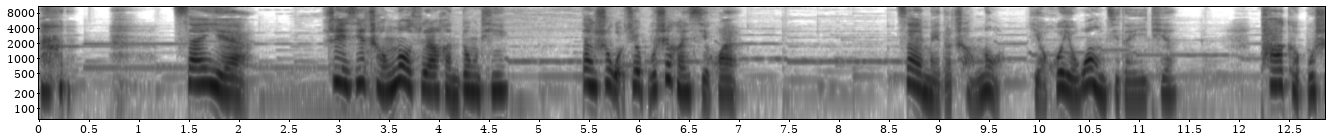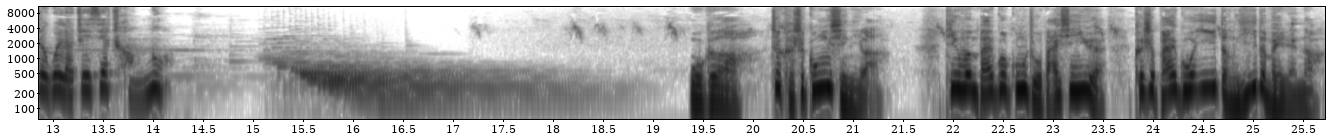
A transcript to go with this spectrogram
三爷，这些承诺虽然很动听，但是我却不是很喜欢。再美的承诺也会有忘记的一天。他可不是为了这些承诺。五哥，这可是恭喜你了！听闻白国公主白新月可是白国一等一的美人呢。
